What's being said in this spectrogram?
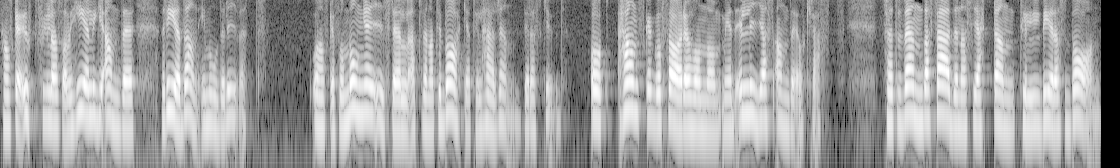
Han ska uppfyllas av helig ande redan i moderlivet och han ska få många i Israel att vända tillbaka till Herren, deras Gud. Och han ska gå före honom med Elias ande och kraft för att vända fädernas hjärtan till deras barn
